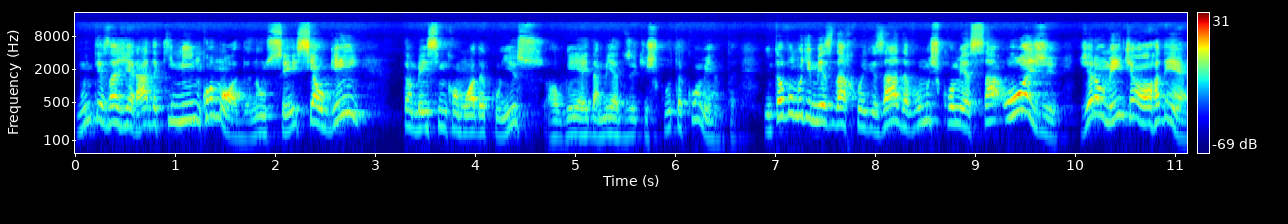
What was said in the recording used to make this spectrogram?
muito exagerada que me incomoda. Não sei se alguém também se incomoda com isso, alguém aí da meia dúzia que escuta, comenta. Então vamos de mesa da arco-irizada, vamos começar. Hoje, geralmente a ordem é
